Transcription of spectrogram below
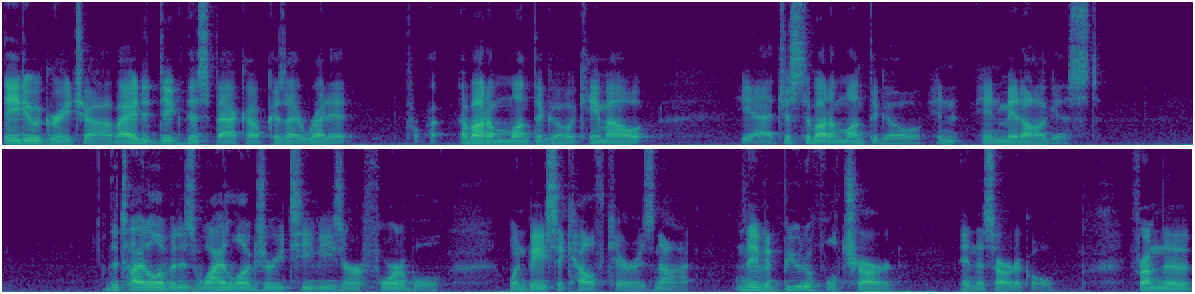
they do a great job. I had to dig this back up because I read it about a month ago. It came out, yeah, just about a month ago in in mid August. The title of it is "Why Luxury TVs Are Affordable When Basic Health Care Is Not." And they have a beautiful chart in this article from the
